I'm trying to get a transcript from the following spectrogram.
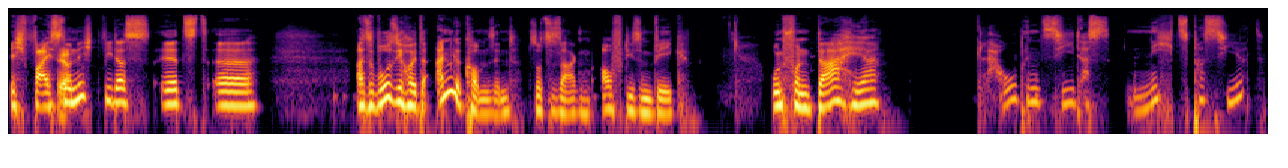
Ich weiß ja. nur nicht, wie das jetzt, äh, also wo sie heute angekommen sind, sozusagen, auf diesem Weg. Und von daher glauben Sie, dass nichts passiert?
